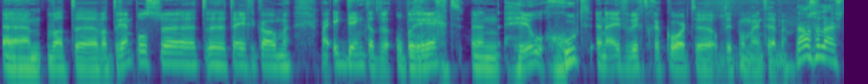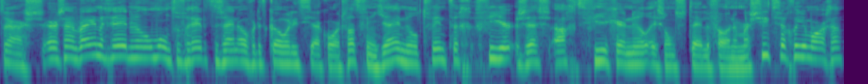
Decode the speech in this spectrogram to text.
um, wat, wat drempels te, tegenkomen. Maar ik denk dat we oprecht een heel goed en evenwichtig akkoord op dit moment hebben. Nou, onze luisteraars, er zijn weinig redenen om ontevreden te zijn... over dit coalitieakkoord. Wat vind jij? 020 468 4 keer 0 is ons telefoonnummer. Sietse, goedemorgen.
